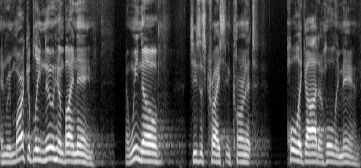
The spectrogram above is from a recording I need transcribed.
and remarkably knew him by name, and we know Jesus Christ incarnate, holy God and holy man.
